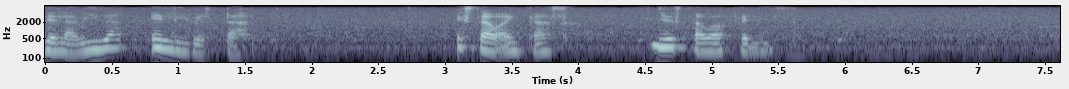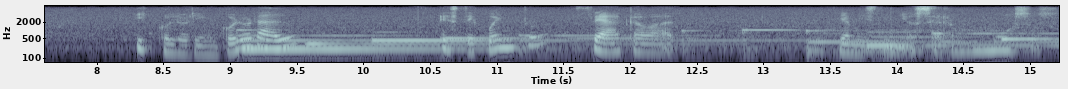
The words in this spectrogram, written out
de la vida en libertad. Estaba en casa y estaba feliz. Y colorín colorado, este cuento se ha acabado. Y a mis niños hermosos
